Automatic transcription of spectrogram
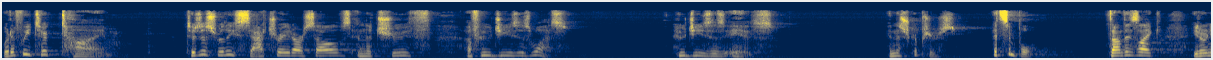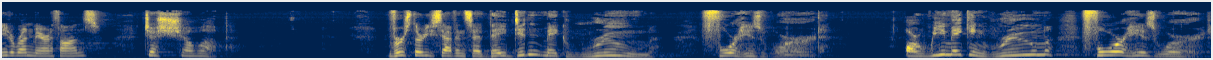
what if we took time to just really saturate ourselves in the truth of who Jesus was, who Jesus is in the scriptures. It's simple. It's not this like you don't need to run marathons, just show up. Verse 37 said, They didn't make room for his word. Are we making room for his word?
